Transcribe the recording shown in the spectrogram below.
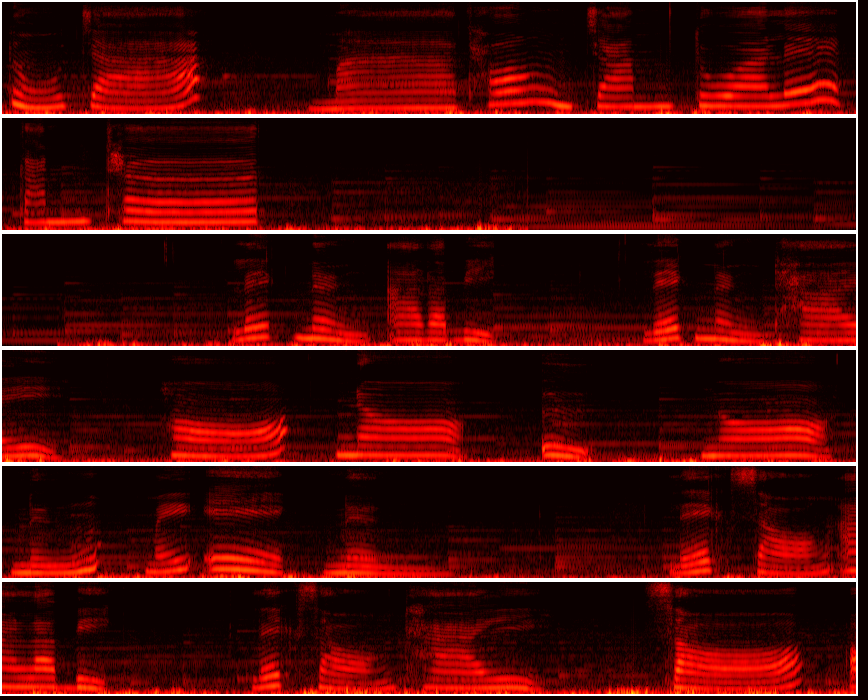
หนูจ๋ามาท่องจำตัวเลขกันเถิด เลขหนึ่งอาราบิก เลขหนึ่งไทย หอนออึ งอหนึ่งไม้เอกหนึ่งเลขสองอาราบิก เลขสองไทยสออ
